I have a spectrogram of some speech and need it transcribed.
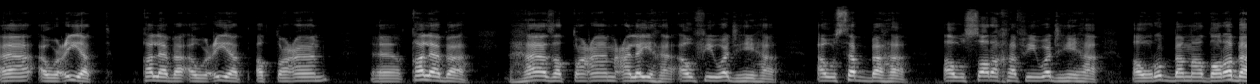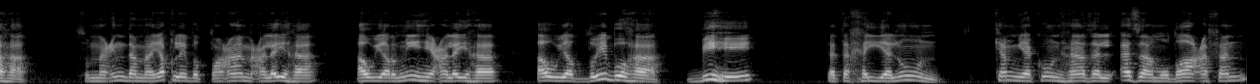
أوعية قلب أوعية الطعام قلب هذا الطعام عليها أو في وجهها أو سبها أو صرخ في وجهها أو ربما ضربها ثم عندما يقلب الطعام عليها أو يرميه عليها أو يضربها به تتخيلون كم يكون هذا الأذى مضاعفا؟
